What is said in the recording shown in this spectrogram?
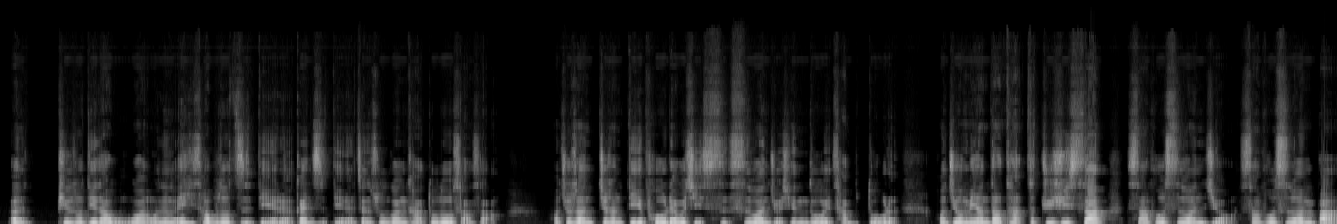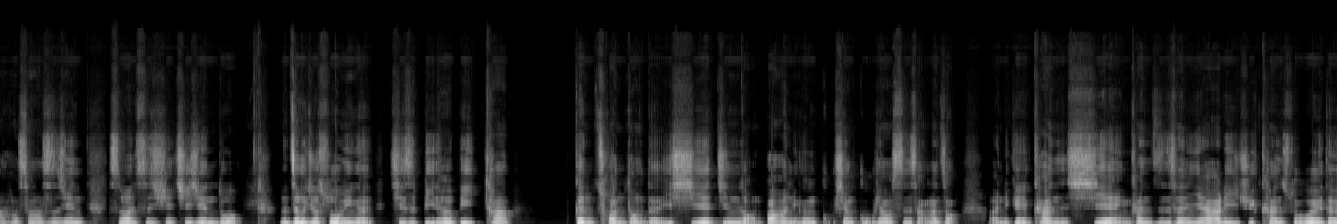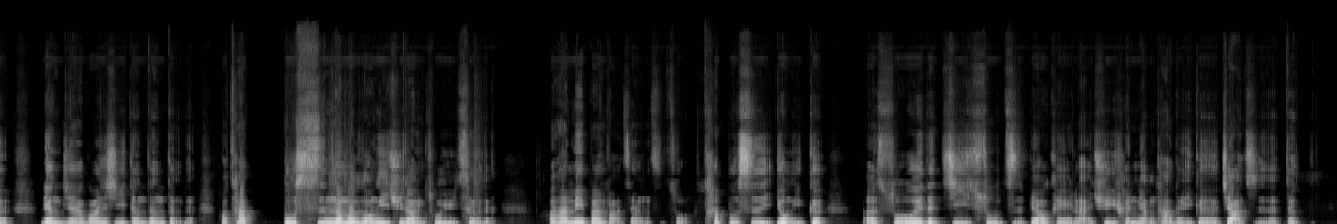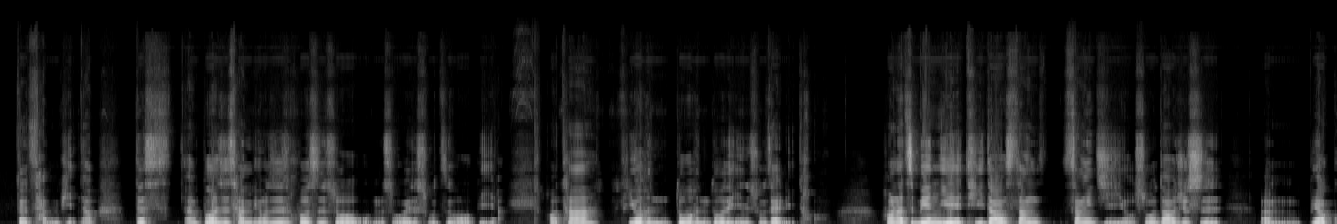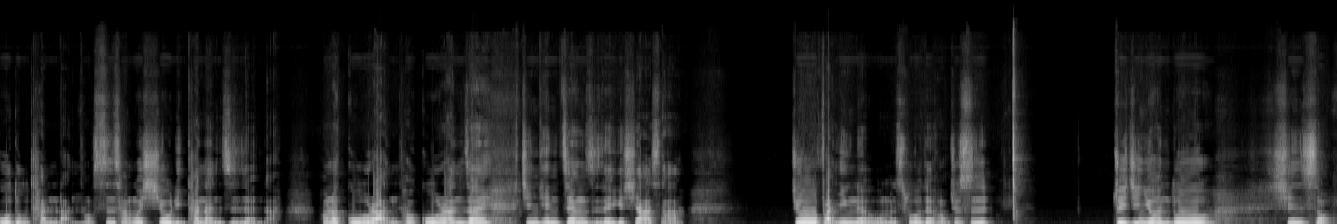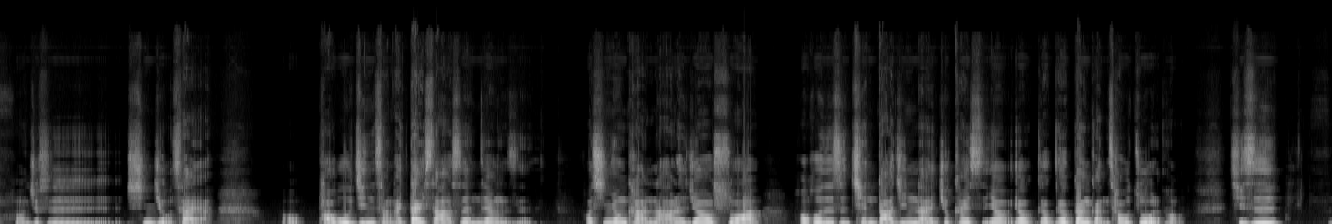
呃。譬如说跌到五万，我认为诶差不多止跌了，该止跌了。整数关卡多多少少，哦，就算就算跌破了不起四四万九千多也差不多了。哦，结果没想到它它继续杀，杀破四万九，杀破四万八，好，杀到四千四万四千七千多。那这个就说明了，其实比特币它跟传统的一些金融，包含你跟股像股票市场那种，呃，你可以看线、看支撑压力，去看所谓的量价关系等等等的，哦，它不是那么容易去让你做预测的，好，它没办法这样子做，它不是用一个呃所谓的技术指标可以来去衡量它的一个价值的的的产品啊的呃，不管是产品或是或是说我们所谓的数字货币啊，哦，它有很多很多的因素在里头。好，那这边也提到上上一集有说到，就是嗯，不要过度贪婪哦，市场会修理贪婪之人呐。好，那果然，果然在今天这样子的一个下杀，就反映了我们说的，哈就是最近有很多新手，哦就是新韭菜啊，哦，跑步进场还带杀生这样子，哦，信用卡拿了就要刷，哦，或者是钱打进来就开始要要要要杠杆操作了，哈。其实，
